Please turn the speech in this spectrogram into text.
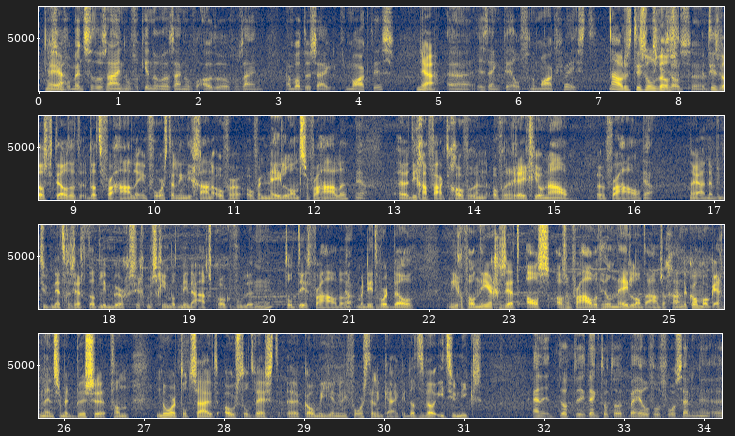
Dus hoeveel mensen er zijn, hoeveel kinderen er zijn, hoeveel ouderen er zijn. En wat dus eigenlijk de markt is. Ja. eh, is denk ik de helft van de markt geweest. Nou, dus het is ons wel, eens- zelfs, eh, het is wel eens verteld dat, dat verhalen in voorstellingen die gaan over, over Nederlandse verhalen. Ja. eh, die gaan vaak toch over een, over een regionaal verhaal. Ja. Nou ja, dan heb je natuurlijk net gezegd dat Limburgers zich misschien wat minder aangesproken voelen Mhm. tot dit verhaal. Dan. Ja. Maar dit wordt wel in ieder geval neergezet als, als een verhaal wat heel Nederland aan zou gaan. Ja. Er komen ook echt mensen met bussen van noord tot zuid, oost tot west, komen hier naar die voorstelling kijken. Dat is wel iets unieks. En dat, ik denk dat dat bij heel veel voorstellingen eh,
